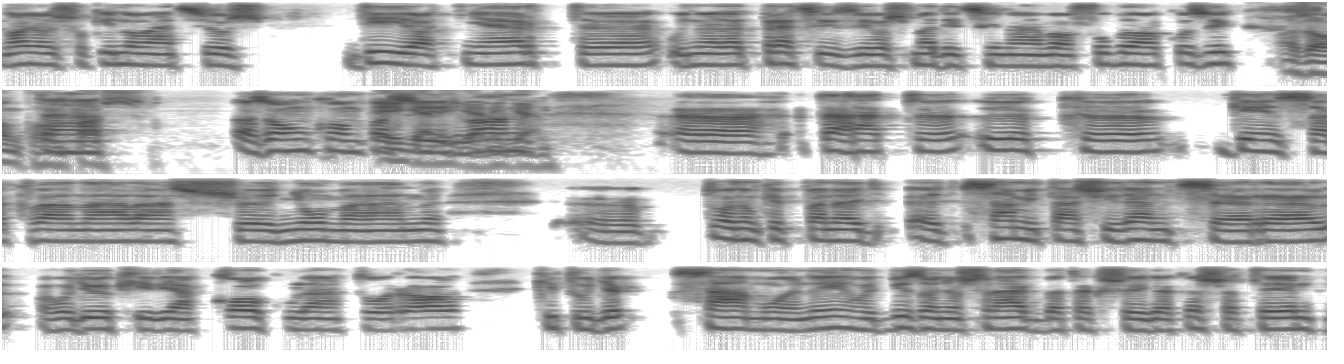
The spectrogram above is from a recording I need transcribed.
nagyon sok innovációs díjat nyert, úgynevezett precíziós medicinával foglalkozik. Az Onkompass. Az Onkompass, igen, így igen, van. Igen tehát ők génszekvánálás nyomán tulajdonképpen egy, egy számítási rendszerrel, ahogy ők hívják, kalkulátorral ki tudják számolni, hogy bizonyos rákbetegségek esetén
